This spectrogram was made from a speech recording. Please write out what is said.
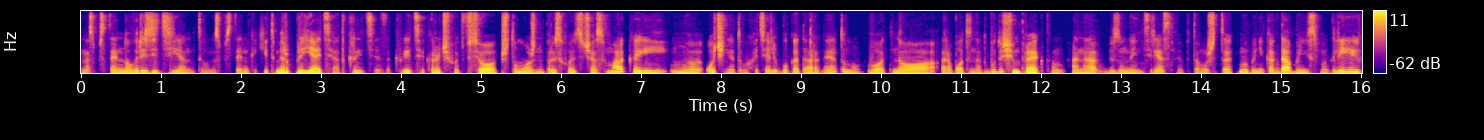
у нас постоянно новые резиденты, у нас постоянно какие-то мероприятия, открытия, закрытия. Короче, вот все, что можно, происходит сейчас в Марко, и мы очень этого хотели, благодарны этому. Вот. Но работа над будущим проектом, она безумно интересная, потому что мы бы никогда бы не смогли,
